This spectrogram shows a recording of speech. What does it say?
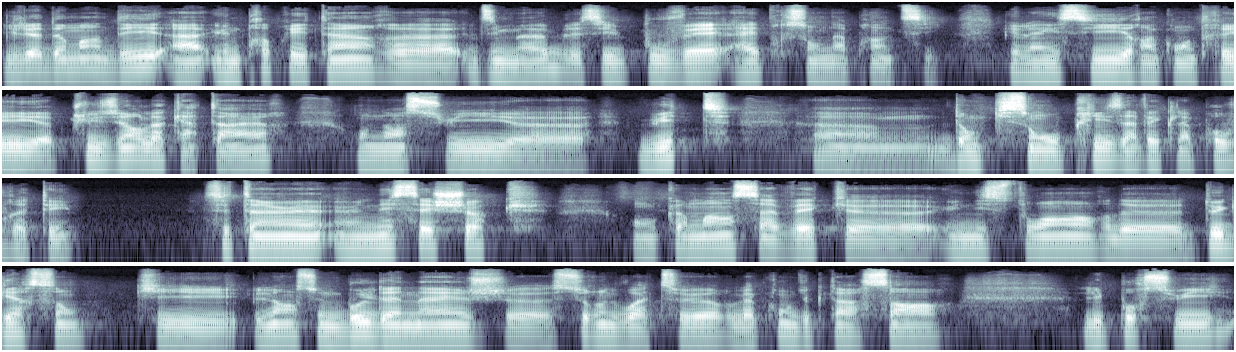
Il a demandé à une propriétaire euh, d'immeuble s'il pouvait être son apprenti. Il a ainsi rencontré euh, plusieurs locataires. On en suit euh, huit, donc qui sont aux prises avec la pauvreté. C'est un, essai choc. On commence avec une histoire de deux garçons qui lancent une boule de neige sur une voiture. Le conducteur sort, les poursuit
